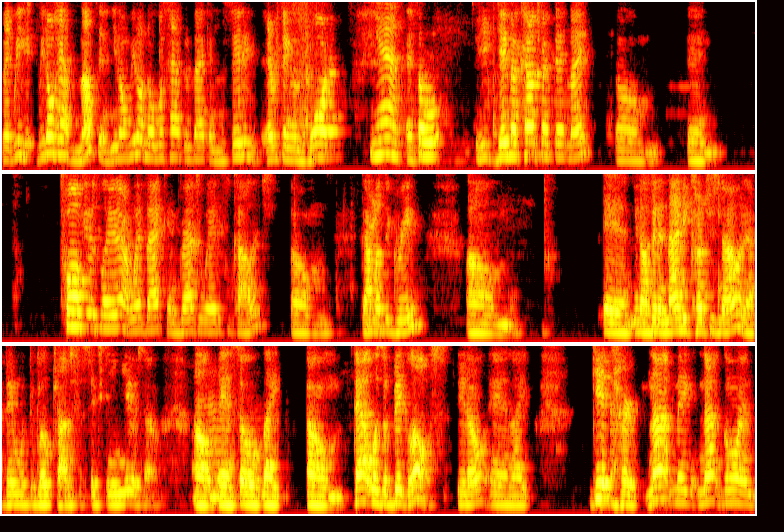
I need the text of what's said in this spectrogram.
Like, we we don't have nothing. You know, we don't know what's happening back in the city. Everything's in the water. Yeah. And so he gave me a contract that night. Um, and 12 years later, I went back and graduated from college, um, got nice. my degree. Um, and, you know, I've been in 90 countries now, and I've been with the Globetrotters for 16 years now. Um, wow. And so, like, um, that was a big loss, you know, and like getting hurt, not making, not going,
